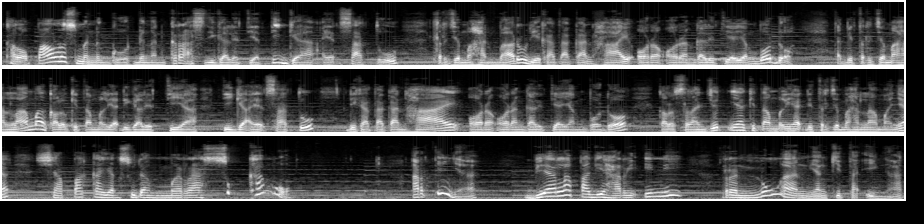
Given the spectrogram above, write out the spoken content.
Kalau Paulus menegur dengan keras di Galatia 3 ayat 1, terjemahan baru dia katakan, Hai orang-orang Galatia yang bodoh. Tapi terjemahan lama kalau kita melihat di Galatia 3 ayat 1, dikatakan, Hai orang-orang Galatia yang bodoh. Kalau selanjutnya kita melihat di terjemahan lamanya, siapakah yang sudah merasuk kamu? Artinya, biarlah pagi hari ini renungan yang kita ingat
